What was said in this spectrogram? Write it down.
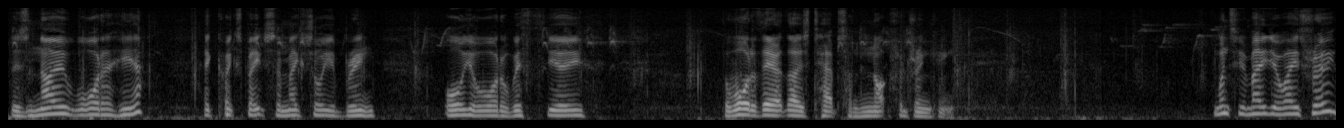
There's no water here at Quicks Beach, so make sure you bring all your water with you the water there at those taps are not for drinking. Once you've made your way through,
